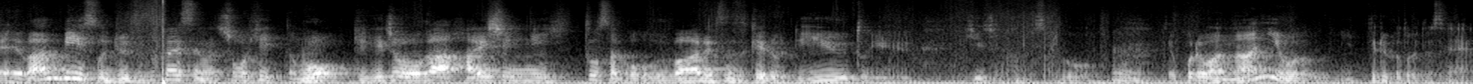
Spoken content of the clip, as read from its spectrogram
えーワンピース呪術廻戦は超ヒットも劇場が配信にヒット作を奪われ続ける理由という記事なんですけど、うん。でこれは何を言ってるかというとですね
